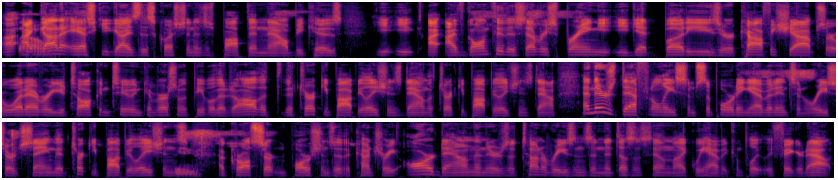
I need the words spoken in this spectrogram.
I, so. I got to ask you guys this question that just popped in now because you, you I, have gone through this every spring. You, you, get buddies or coffee shops or whatever you're talking to and conversing with people that all oh, the, the turkey population's down, the turkey population's down. And there's definitely some supporting evidence and research saying that turkey populations across certain portions of the country are down, and there's a ton of reasons, and it doesn't sound like we have it completely figured out.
